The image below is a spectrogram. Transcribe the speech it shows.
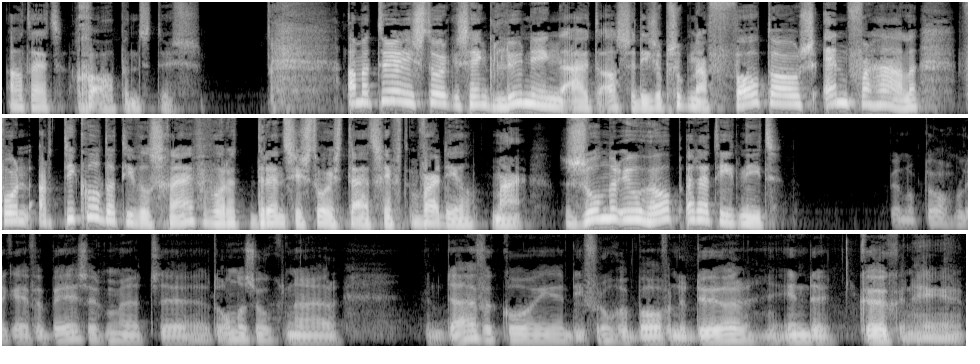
Altijd geopend dus. Amateurhistoricus Henk Luning uit Assen die is op zoek naar foto's en verhalen voor een artikel dat hij wil schrijven voor het Drents Historisch Tijdschrift Waardeel. Maar zonder uw hulp redt hij het niet ben op het ogenblik even bezig met uh, het onderzoek naar duivenkooien die vroeger boven de deur in de keuken hingen.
